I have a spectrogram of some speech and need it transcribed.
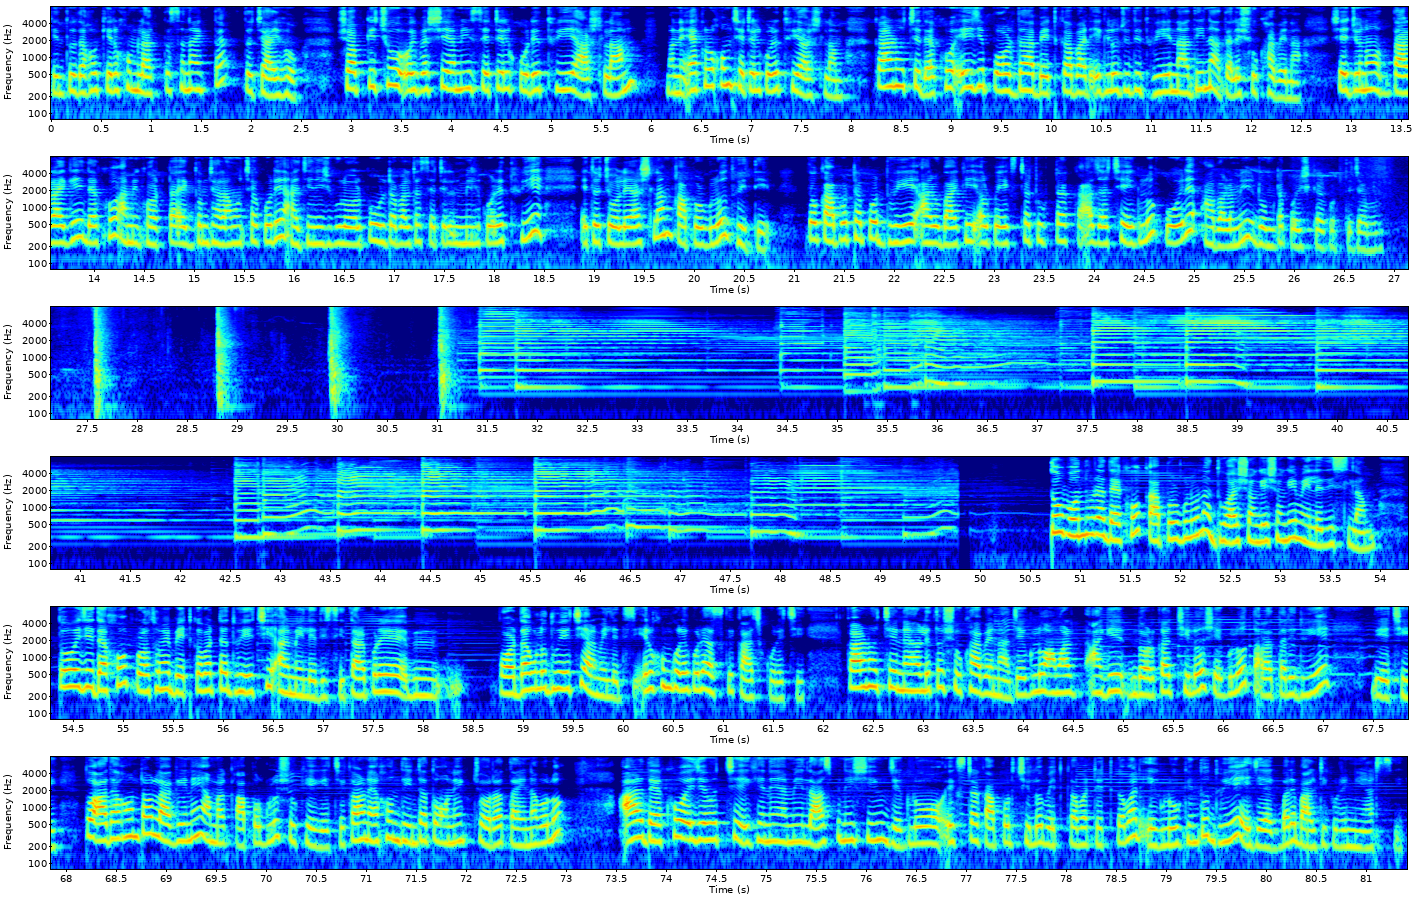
কিন্তু দেখো কীরকম লাগতেছে না একটা, তো যাই হোক। সব কিছু ওই পাশে আমি সেটেল করে থুয়ে আসলাম মানে একরকম সেটেল করে থুয়ে আসলাম। কারণ হচ্ছে দেখো, এই যে পর্দা বেড কাভার এগুলো যদি ধুয়ে না দিই না, তাহলে শুকাবে না। সেই জন্য তার আগেই দেখো আমি ঘরটা একদম ঝাড়ামোছা করে আর জিনিসগুলো অল্প উল্টাপাল্টা সেটেল মিল করে ধুয়ে এ তো চলে আসলাম কাপড়গুলো ধুইতে। তো কাপড় টাপড় ধুয়ে আরও বাকি অল্প এক্সট্রা টুকটাক কাজ আছে এগুলো করে আবার আমি রুমটা পরিষ্কার করতে যাব। বন্ধুরা দেখো, কাপড়গুলো না ধোয়ার সঙ্গে সঙ্গে মেলে দিছিলাম। তো ওই যে দেখো, প্রথমে বেড কভারটা ধুয়েছি আর মেলে দিছি। তারপরে পর্দাগুলো ধুয়েছি আর মেলে দিছি। এরকম করে করে আজকে কাজ করেছি। কারণ হচ্ছে, না হলে তো শুকাবে না। যেগুলো আমার আগে দরকার ছিল, সেগুলো তাড়াতাড়ি ধুয়ে দিয়েছি। তো আধা ঘন্টাও লাগেনি, আমার কাপড়গুলো শুকিয়ে গেছে। কারণ এখন দিনটা তো অনেক চড়া, তাই না বলো? আর দেখো, এই যে হচ্ছে এখানে আমি লাস্ট ফিনিশিং যেগুলো এক্সট্রা কাপড় ছিল বেড কাভার টেড কাভার এগুলোও কিন্তু ধুয়ে এই যে একবারে বালতি করে নিয়ে আসছি।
